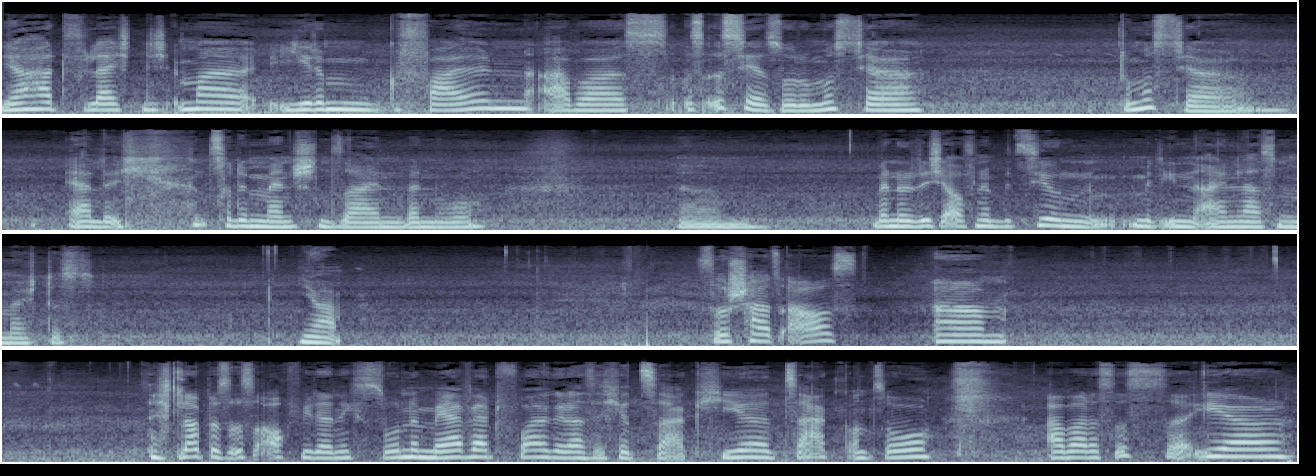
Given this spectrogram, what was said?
ja, hat vielleicht nicht immer jedem gefallen, aber es, es ist ja so, du musst ja, du musst ja ehrlich zu den Menschen sein, wenn du, ähm, wenn du dich auf eine Beziehung mit ihnen einlassen möchtest. Ja. So schaut's aus. Ähm, ich glaube, das ist auch wieder nicht so eine Mehrwertfolge, dass ich jetzt sage, hier, zack und so. Aber das ist äh, eher,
